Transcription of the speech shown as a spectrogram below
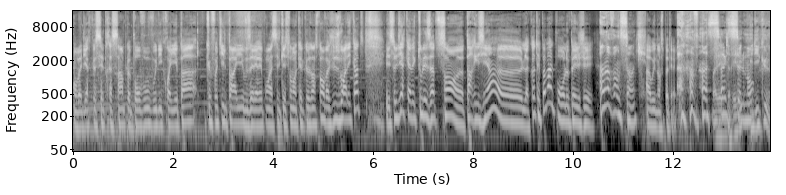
on va dire que c'est très simple pour vous, vous n'y croyez pas. Que faut-il parier Vous allez répondre à cette question dans quelques instants. On va juste voir les cotes et se dire qu'avec tous les absents euh, parisiens, euh, la cote est pas mal pour le PSG. 1,25. Ah oui, non, c'est pas terrible. 1,25 seulement. Ridicule.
